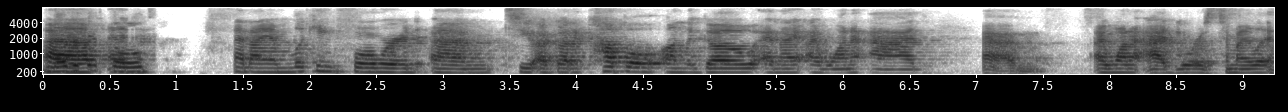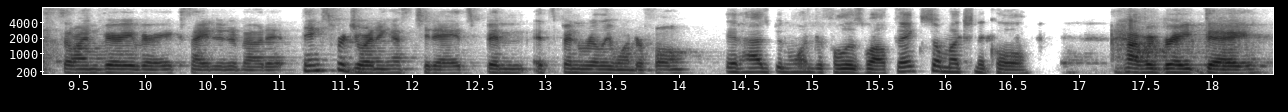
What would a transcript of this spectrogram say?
never uh, get old and I am looking forward um, to. I've got a couple on the go, and I, I want to add. Um, I want to add yours to my list, so I'm very, very excited about it. Thanks for joining us today. It's been it's been really wonderful. It has been wonderful as well. Thanks so much, Nicole. Have a great day.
